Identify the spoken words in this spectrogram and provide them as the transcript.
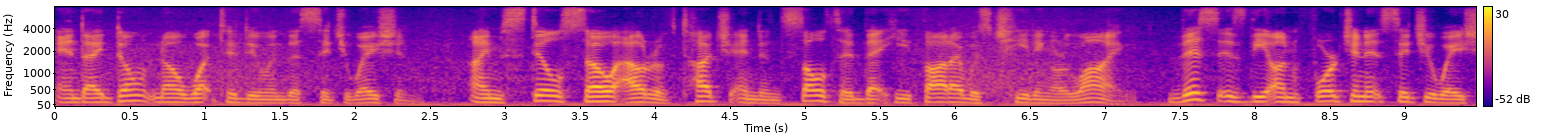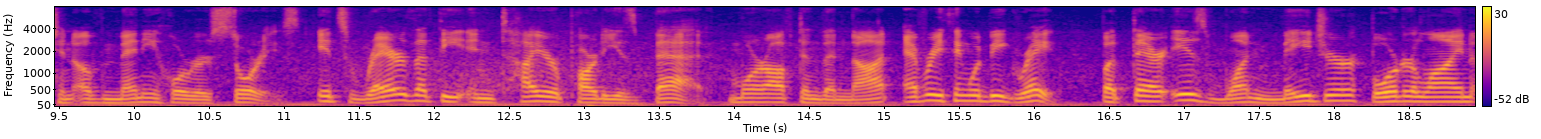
and I don't know what to do in this situation. I'm still so out of touch and insulted that he thought I was cheating or lying. This is the unfortunate situation of many horror stories. It's rare that the entire party is bad. More often than not, everything would be great but there is one major, borderline,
